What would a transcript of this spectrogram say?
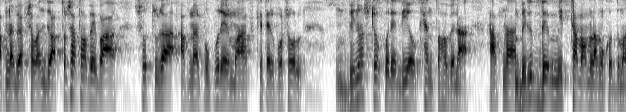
আপনার ব্যবসা বাণিজ্য আত্মসাৎ হবে বা শত্রুরা আপনার পুকুরের মাছ, ক্ষেতের ফসল বিনষ্ট করে দিয়েও ক্ষান্ত হবে না। আপনার বিরুদ্ধে মিথ্যা মামলা মোকদ্দমা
